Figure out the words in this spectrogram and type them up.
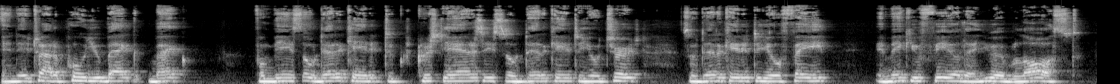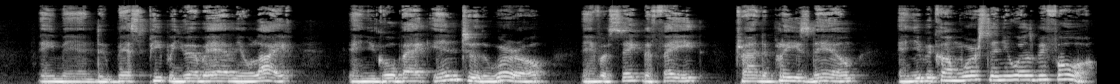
and they try to pull you back, back from being so dedicated to Christianity, so dedicated to your church, so dedicated to your faith, and make you feel that you have lost, amen, the best people you ever had in your life and you go back into the world and forsake the faith, trying to please them, and you become worse than you was before.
